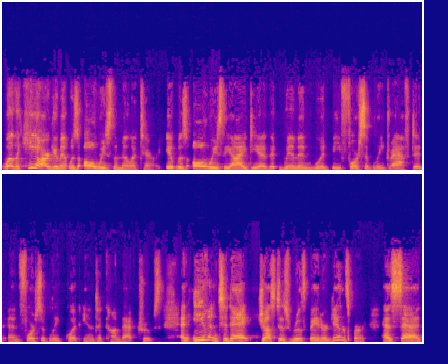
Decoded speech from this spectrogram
Well, the key argument was always the military. It was always the idea that women would be forcibly drafted and forcibly put into combat troops. And even today, just as Ruth Bader Ginsburg has said,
